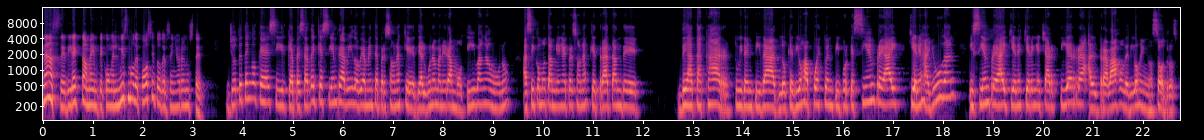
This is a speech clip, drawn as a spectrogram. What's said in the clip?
nace directamente con el mismo depósito del Señor en usted? yo te tengo que decir que a pesar de que siempre ha habido obviamente personas que de alguna manera motivan a uno, así como también hay personas que tratan de, de atacar tu identidad, lo que Dios ha puesto en ti, porque siempre hay quienes ayudan y siempre hay quienes quieren echar tierra al trabajo de Dios en nosotros.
